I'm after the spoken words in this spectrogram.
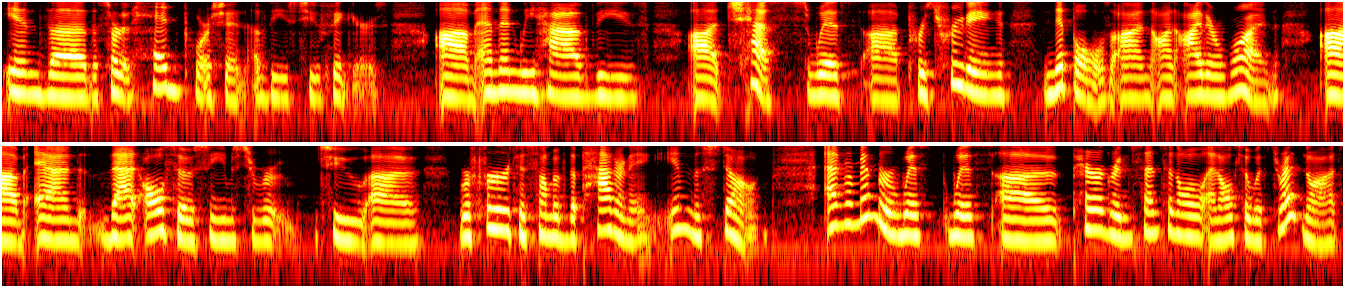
in the, the sort of head portion of these two figures. Um, and then we have these uh, chests with uh, protruding nipples on, on either one. Um, and that also seems to, re to uh, refer to some of the patterning in the stone. And remember, with with uh, Peregrine Sentinel and also with Dreadnought,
